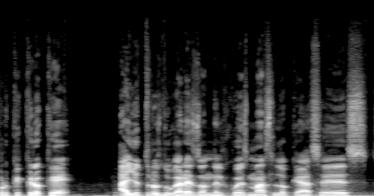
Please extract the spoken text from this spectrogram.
porque creo que hay otros lugares donde el juez más lo que hace es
